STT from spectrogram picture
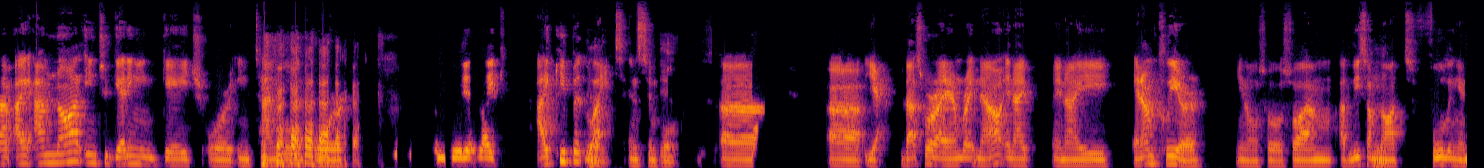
I I'm not into getting engaged or entangled or like I keep it yeah. light and simple. Yeah. Uh, uh, yeah, that's where I am right now, and I and I and I'm clear, you know. So so I'm at least I'm mm. not fooling anyone.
